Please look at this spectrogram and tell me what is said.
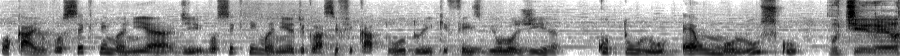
ô Caio, você que tem mania de, você que tem mania de classificar tudo e que fez biologia, Cutulo é um molusco? Velho.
